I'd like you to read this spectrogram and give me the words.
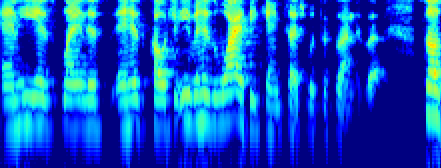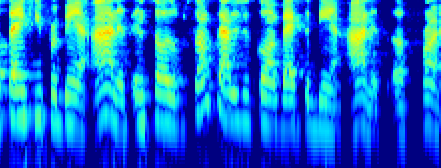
and he explained this in his culture. Even his wife, he can't touch with the sun is up. So thank you for being honest. And so sometimes it's just going back to being honest up front.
